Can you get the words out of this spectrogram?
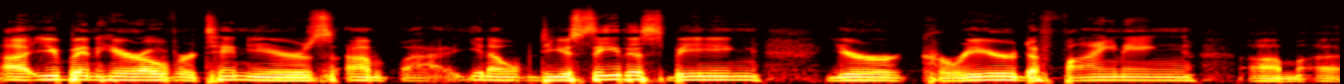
Uh, you've been here over ten years. Um, uh, you know, do you see this being your career-defining um, uh,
